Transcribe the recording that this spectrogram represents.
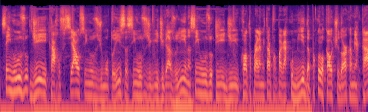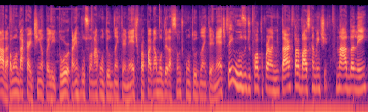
sem uso de carro oficial, sem uso de motorista, sem uso de, de gasolina, sem uso de, de cota parlamentar para pagar comida, para colocar outdoor com a minha cara, para mandar cartinha para eleitor, para impulsionar conteúdo na internet, para pagar moderação de conteúdo na internet, sem uso de cota parlamentar para basicamente nada além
